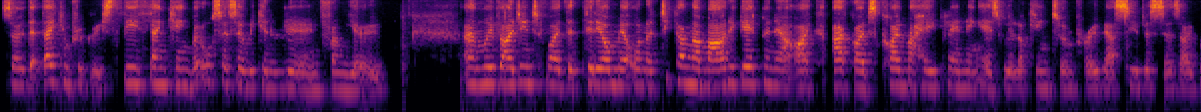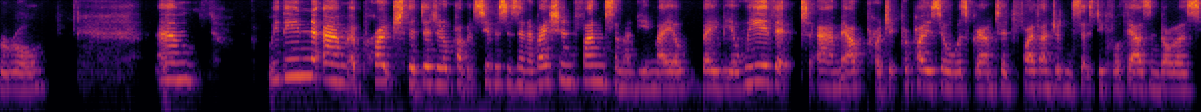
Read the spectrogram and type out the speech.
so that they can progress their thinking but also so we can learn from you. And we've identified the Te Reo Me Ona Tikanga Māori gap in our archives kaimahi planning as we're looking to improve our services overall. Um, we then um, approached the Digital Public Services Innovation Fund. Some of you may, may be aware that um, our project proposal was granted $564,000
